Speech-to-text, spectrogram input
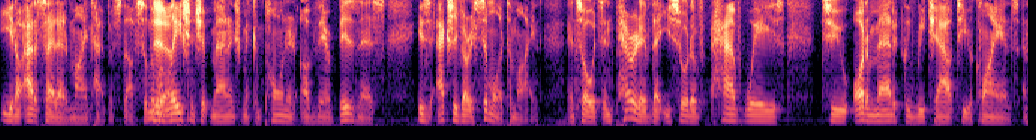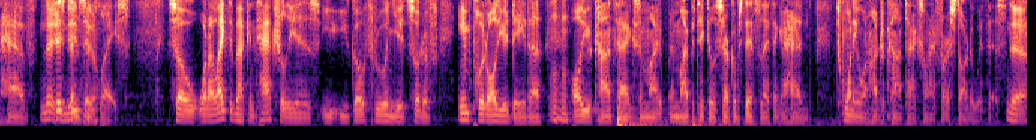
you know, out of sight, out of mind type of stuff. So the Yeah. relationship management component of their business is actually very similar to mine. And so it's imperative that you sort of have ways to automatically reach out to your clients and have Yeah, systems in place. So what I liked about Contactually is you, you go through and you sort of input all your data, Mm-hmm. all your contacts. In my in my particular circumstances, I think I had 2,100 contacts when I first started with this yeah.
